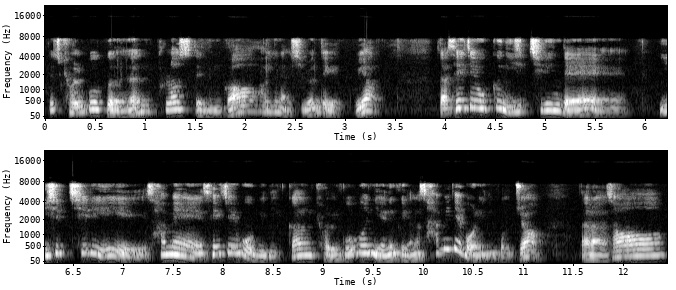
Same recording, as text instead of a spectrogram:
그래서 결국은 플러스 되는 거 확인하시면 되겠고요. 자, 세제곱근 27인데 27이 3의 세제곱이니까 결국은 얘는 그냥 3이 돼버리는 거죠. 따라서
